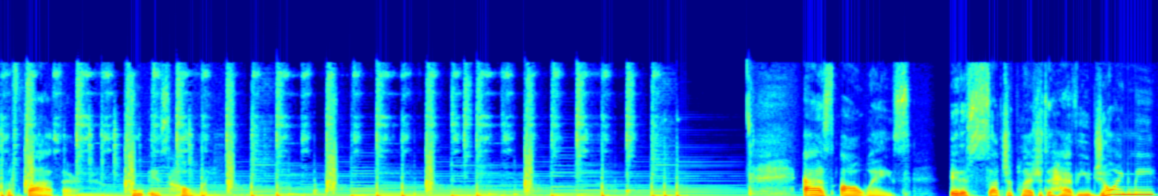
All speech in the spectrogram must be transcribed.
the Father who is holy. As always, it is such a pleasure to have you join me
